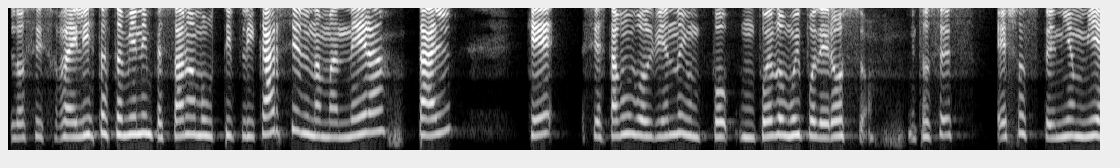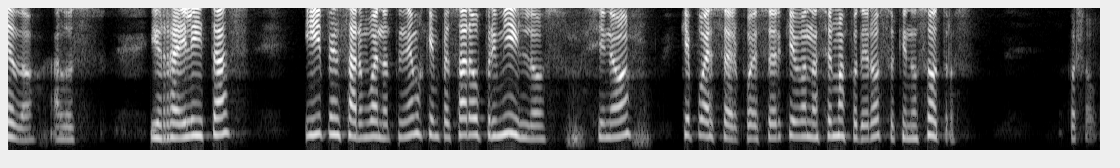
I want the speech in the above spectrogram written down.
los israelitas también empezaron a multiplicarse de una manera tal que se estaban volviendo un, un pueblo muy poderoso. Entonces ellos tenían miedo a los israelitas y pensaron, bueno, tenemos que empezar a oprimirlos, si no, ¿qué puede ser? Puede ser que van a ser más poderosos que nosotros. Por favor.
